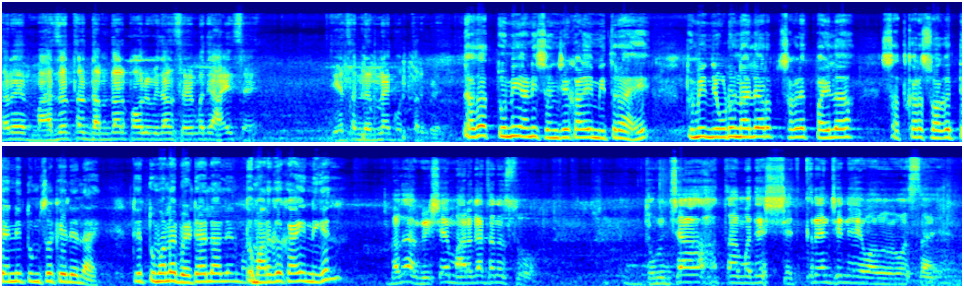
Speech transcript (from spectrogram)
तर माझं तर दमदार पाऊल विधानसभेमध्ये आहेच आहे. याचं निर्णायक उत्तर मिळेल. दादा तुम्ही आणि संजय काळे मित्र आहे. तुम्ही निवडून आल्यावर सगळ्यात पहिलं सत्कार स्वागत त्यांनी तुमचं केलेलं आहे. ते तुम्हाला भेटायला आले तर मार्ग काय निघेल? बघा विषय मार्गाचा नसतो. तुमच्या हातामध्ये शेतकऱ्यांची व्यवस्था आहे.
